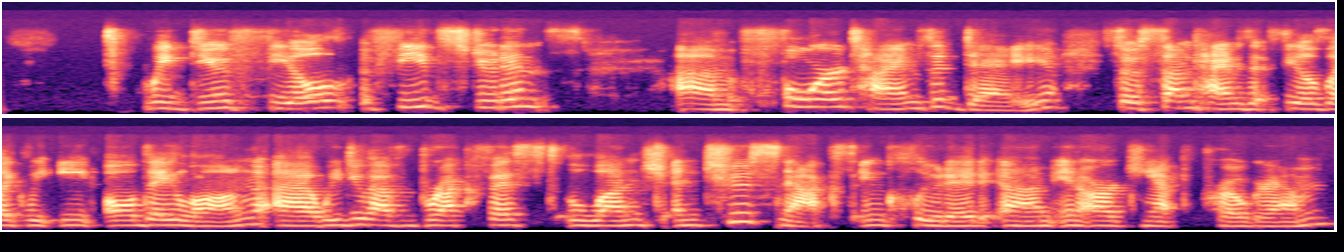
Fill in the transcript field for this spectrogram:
We do feel feed students um, four times a day. So sometimes it feels like we eat all day long. Uh, we do have breakfast, lunch, and two snacks included um, in our camp program.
